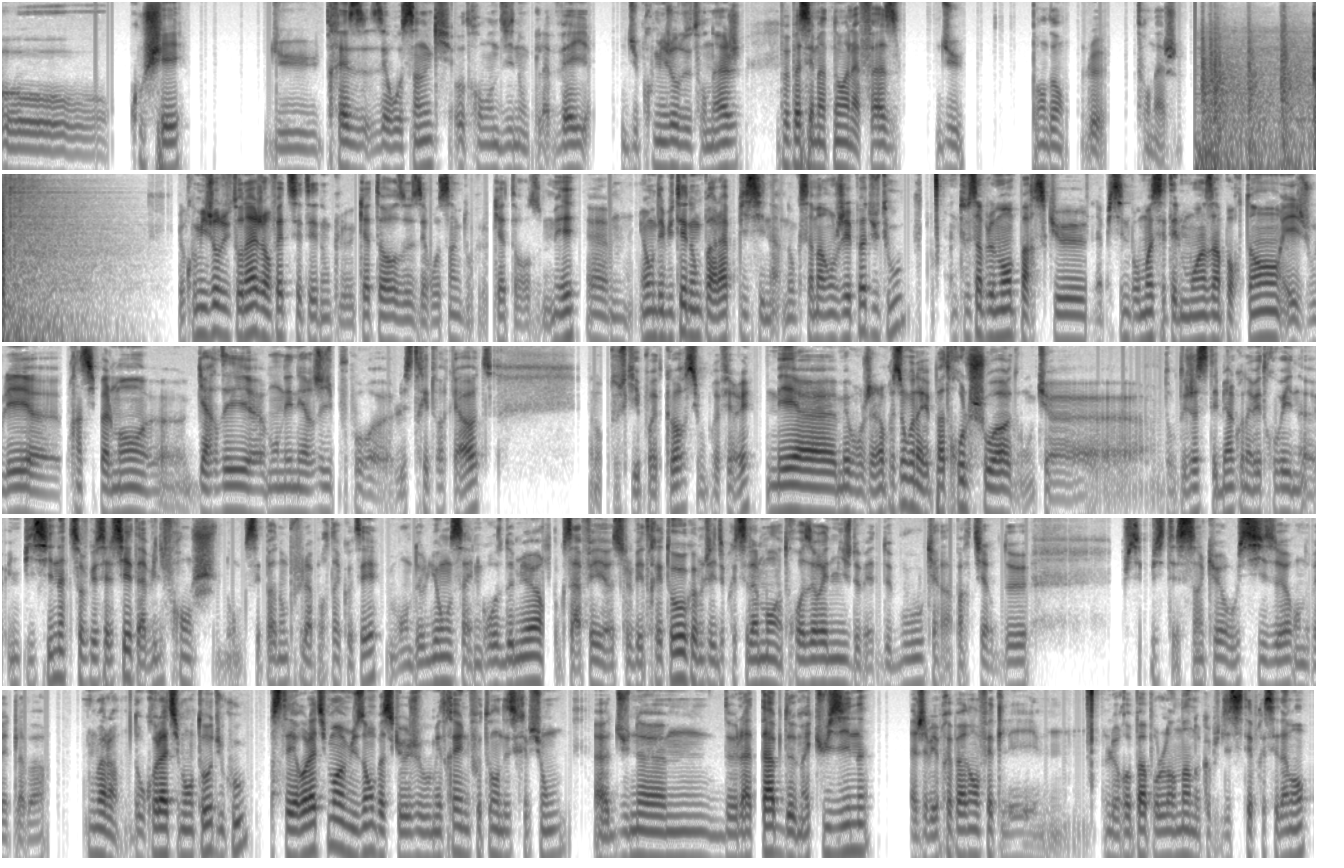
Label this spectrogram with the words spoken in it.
au coucher du 13-05, autrement dit donc la veille du premier jour de tournage. On peut passer maintenant à la phase du pendant le tournage. Le premier jour du tournage, en fait, c'était donc le 14-05, donc le 14 mai. Euh, et on débutait donc par la piscine. Donc ça m'arrangeait pas du tout. Tout simplement parce que la piscine pour moi c'était le moins important et je voulais euh, principalement euh, garder mon énergie pour le street workout donc tout ce qui est poids de corps si vous préférez. Mais, euh, bon, j'ai l'impression qu'on n'avait pas trop le choix, donc, euh, déjà c'était bien qu'on avait trouvé une, une, piscine, sauf que celle-ci est à Villefranche, donc c'est pas non plus la porte à côté. Bon, de Lyon ça a une grosse demi-heure, donc ça a fait euh, se lever très tôt, comme j'ai dit précédemment, à 3h30 je devais être debout, car à partir de, je sais plus si c'était 5h ou 6h on devait être là-bas. Voilà, donc relativement tôt du coup. C'était relativement amusant parce que je vous mettrai une photo en description d'une de la table de ma cuisine j'avais préparé en fait le repas pour le lendemain, donc comme je l'ai cité précédemment.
